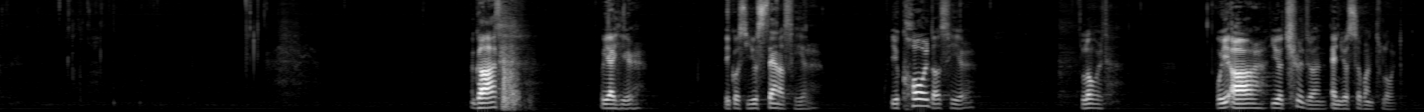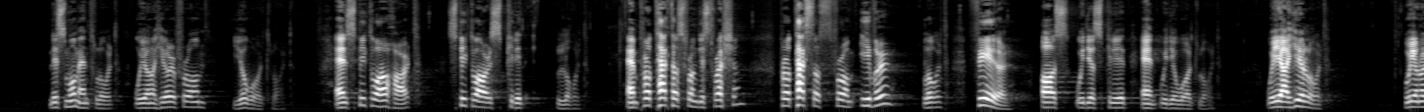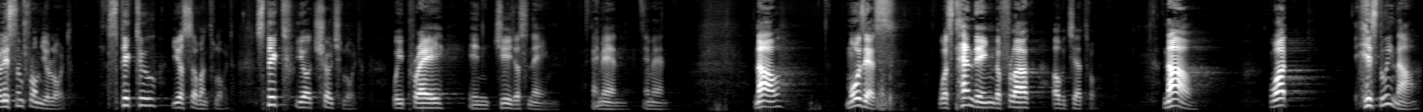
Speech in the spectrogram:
God, we are here because you sent us here. You called us here. Lord, we are your children and your servant, Lord. This moment, Lord, we want to hear from your word, Lord. And speak to our heart, speak to our spirit, Lord. And protect us from destruction, protect us from evil, Lord. Fill us with your spirit and with your word, Lord. We are here, Lord. We want to listen from you, Lord. Speak to your servant, Lord. Speak to your church, Lord. We pray in Jesus' name. Amen. Amen. Now, Moses was tending the flock of Jethro. Now, what he's doing now,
